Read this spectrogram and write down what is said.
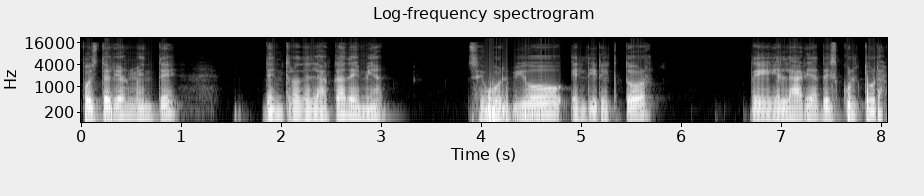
Posteriormente, dentro de la academia, se volvió el director del área de escultura.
